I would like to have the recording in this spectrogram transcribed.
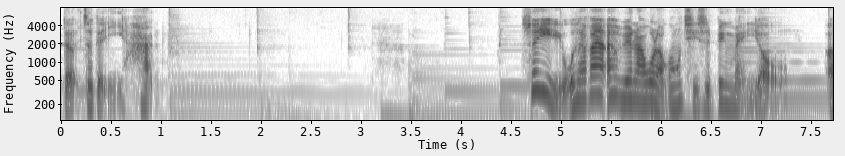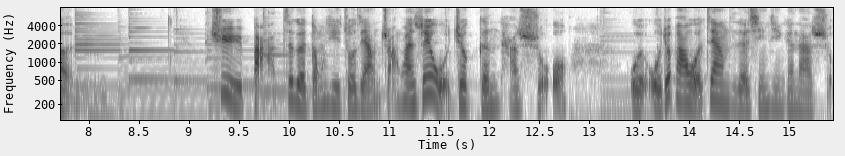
的这个遗憾。”所以我才发现，哎，原来我老公其实并没有，嗯，去把这个东西做这样转换。所以我就跟他说，我我就把我这样子的心情跟他说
